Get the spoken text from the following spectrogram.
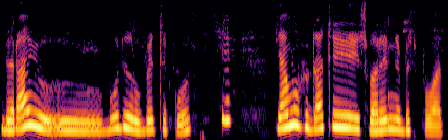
вбираю, е, буду робити кості. Я можу дати сварини безплатно.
